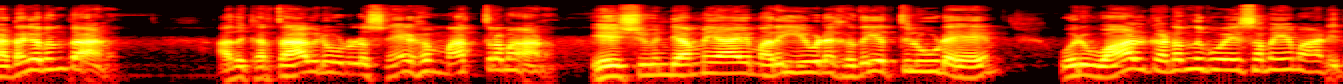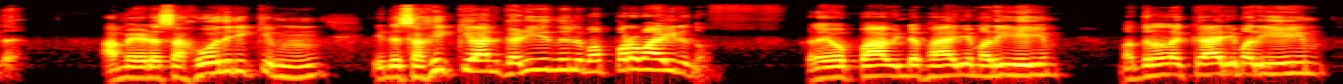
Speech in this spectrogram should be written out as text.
ഘടകമെന്താണ്? അത് കർത്താവിനോടുള്ള സ്നേഹം മാത്രമാണ്. യേശുവിന്റെ അമ്മയായ മറിയയുടെ ഹൃദയത്തിലൂടെ ഒരു വാൾ കടന്നുപോയ സമയമാണിത്. അമ്മയുടെ സഹോദരിക്കും ഇത് സഹിക്കാൻ കഴിയുന്നതിലും അപ്പുറമായിരുന്നു. ക്ലയോപ്പാവിന്റെ ഭാര്യ മറിയയും മദ്രണക്കാരി മറിയയും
